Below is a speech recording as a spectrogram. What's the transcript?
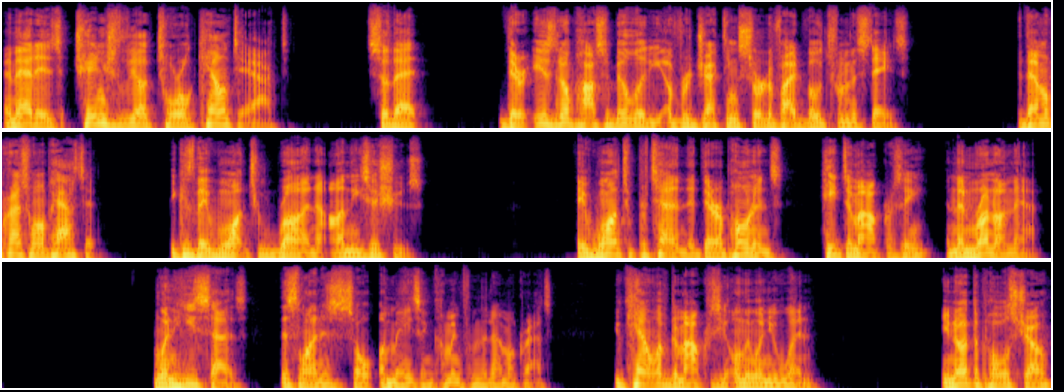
and that is change the Electoral Count Act so that there is no possibility of rejecting certified votes from the states. The Democrats won't pass it because they want to run on these issues. They want to pretend that their opponents hate democracy and then run on that. When he says, this line is so amazing coming from the Democrats. You can't love democracy only when you win. You know what the polls show?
